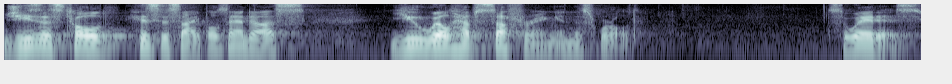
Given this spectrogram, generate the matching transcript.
Jesus told his disciples and us, You will have suffering in this world. It's the way it is.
